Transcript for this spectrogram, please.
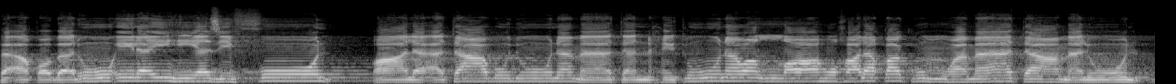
فأقبلوا إليه يزفون قال أتعبدون ما تنحتون والله خلقكم وما تعملون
